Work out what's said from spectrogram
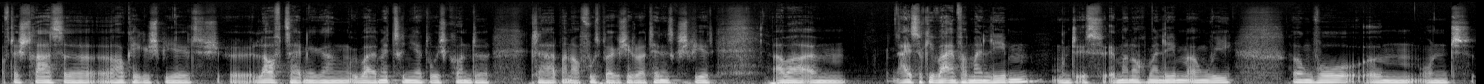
Auf der Straße Hockey gespielt, Laufzeiten gegangen, überall mittrainiert, wo ich konnte. Klar hat man auch Fußball gespielt oder Tennis gespielt, aber ähm, Eishockey war einfach mein Leben und ist immer noch mein Leben irgendwie irgendwo. Ähm, und,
